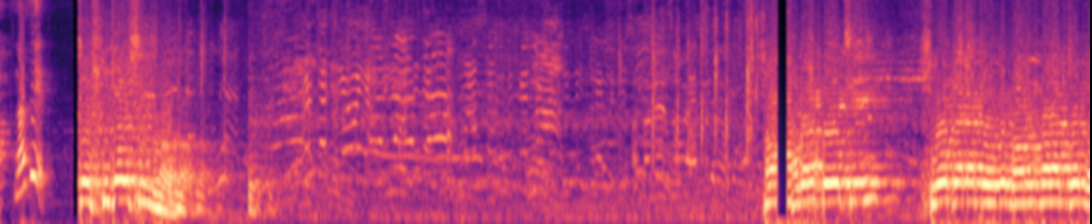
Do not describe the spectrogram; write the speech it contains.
আপনাদের। আমরা পেয়েছি। বরণ করার জন্য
